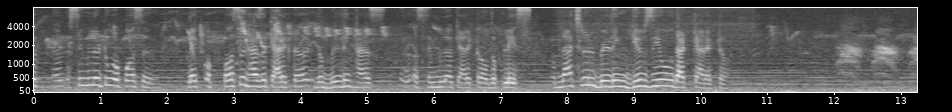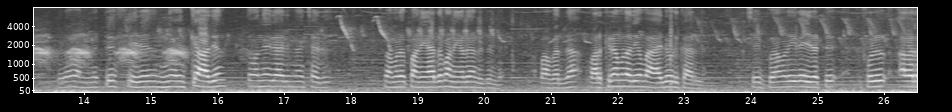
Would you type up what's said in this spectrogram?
uh, uh, similar to a person like a person has a character the building has a similar character of the place natural building gives you that character. ഇവിടെ വന്നിട്ട് എനിക്ക് ആദ്യം തോന്നിയ കാര്യം എന്ന് വെച്ചാൽ നമ്മൾ പണിയാരുടെ പണികൾ കണ്ടിട്ടുണ്ട്. അപ്പോൾ അവരുടെ വർക്കിന് നമ്മളധികം വാല്യൂ കൊടുക്കാറില്ല. പക്ഷേ ഇപ്പോൾ നമ്മൾ ഈ വെയിലത്ത് ഫുൾ അവർ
